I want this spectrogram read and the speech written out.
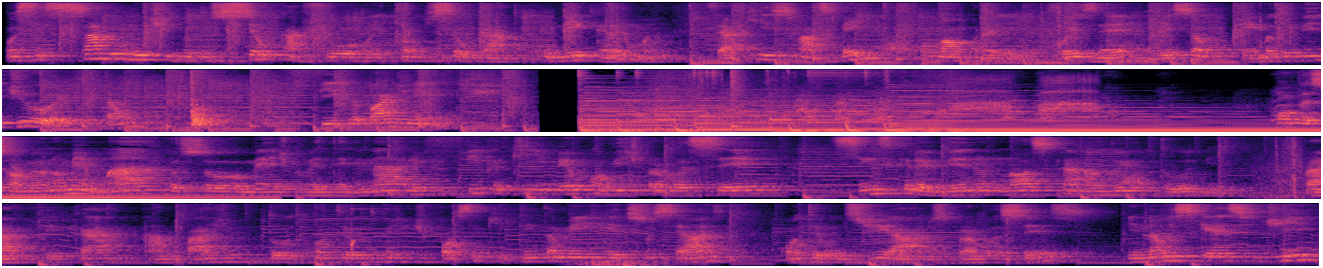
Você sabe o motivo do seu cachorro, então do seu gato, comer grama? Será que isso faz bem ou mal para ele? Pois é, esse é o tema do vídeo de hoje, então fica com a gente. Bom pessoal, meu nome é Marco, eu sou médico veterinário e fica aqui meu convite para você se inscrever no nosso canal do YouTube para ficar a par de todo o conteúdo que a gente posta aqui. Tem também redes sociais, conteúdos diários para vocês. E não esquece de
